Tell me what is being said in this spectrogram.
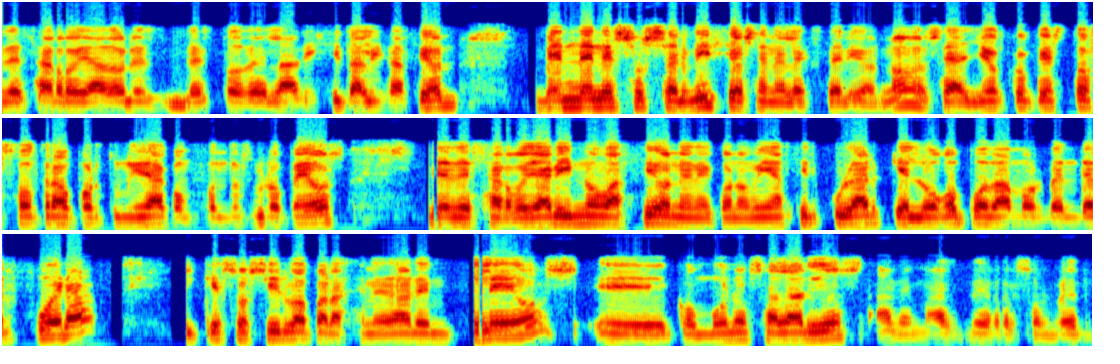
desarrolladores de esto de la digitalización venden esos servicios en el exterior, ¿no? O sea, yo creo que esto es otra oportunidad con fondos europeos de desarrollar innovación en economía circular que luego podamos vender fuera y que eso sirva para generar empleos eh, con buenos salarios, además de resolver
